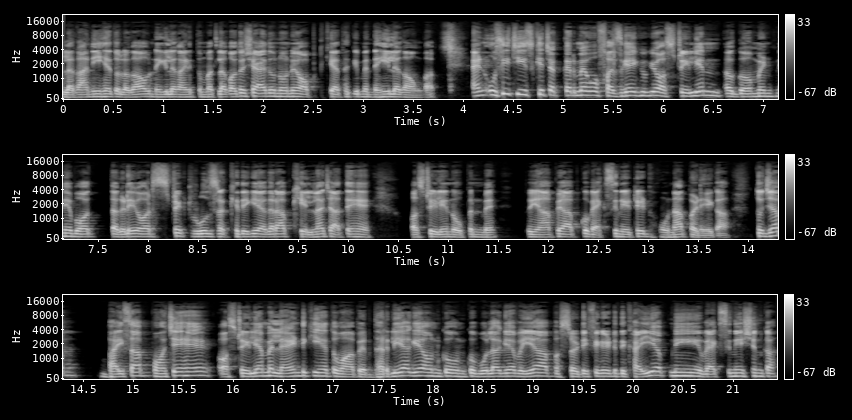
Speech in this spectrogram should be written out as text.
लगानी है तो लगाओ नहीं लगानी तो मत लगाओ। तो शायद उन्होंने ऑप्ट किया था कि मैं नहीं लगाऊँगा। एंड उसी चीज़ के चक्कर में वो फंस गए क्योंकि ऑस्ट्रेलियन गवर्नमेंट ने बहुत तगड़े और स्ट्रिक्ट रूल्स रखे थे कि अगर आप खेलना चाहते हैं ऑस्ट्रेलियन ओपन में तो यहाँ पे आपको वैक्सीनेटेड होना पड़ेगा। तो जब भाई साहब पहुँचे हैं ऑस्ट्रेलिया में लैंड किए तो वहाँ पर धर लिया गया उनको। उनको बोला गया भैया आप सर्टिफिकेट दिखाइए अपनी वैक्सीनेशन का।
